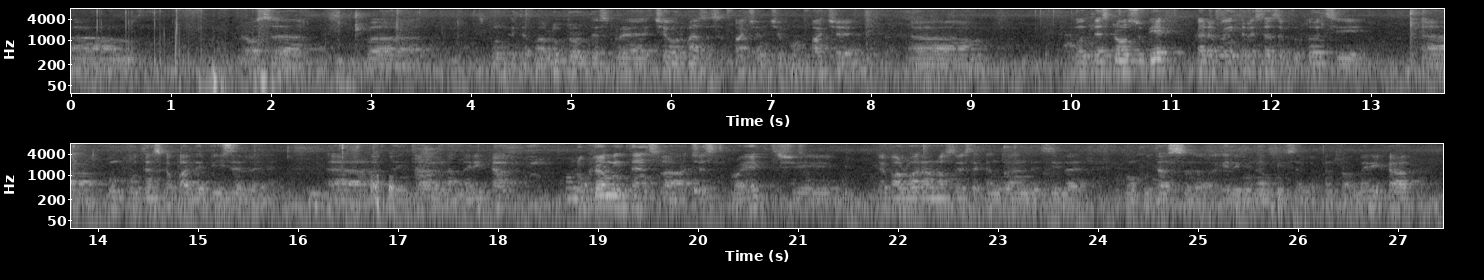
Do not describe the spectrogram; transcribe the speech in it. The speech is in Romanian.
Uh, Vreau să vă spun câteva lucruri despre ce urmează să facem, ce vom face. Uh, Despre un subiect care vă interesează cu toții, uh, cum putem scăpa de vizele uh, de intrare în America. Lucrăm intens la acest proiect și evaluarea noastră este că în 2 ani de zile vom putea să eliminăm vizele pentru America.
